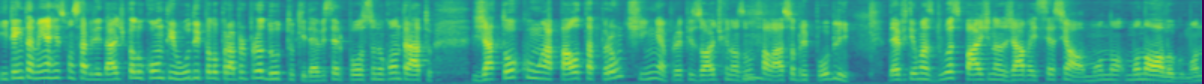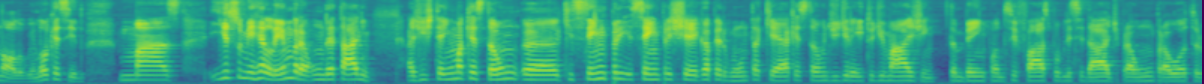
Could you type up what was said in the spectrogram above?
E tem também a responsabilidade pelo conteúdo e pelo próprio produto, que deve ser posto no contrato. Já tô com a pauta prontinha pro episódio que nós vamos uhum. falar sobre publi. Deve ter umas duas páginas já, vai ser assim, ó, mono, monólogo, monólogo, enlouquecido. Mas isso me relembra um detalhe. A gente tem uma questão uh, que sempre, sempre chega a pergunta, que é a questão de direito de imagem, também, quando se faz publicidade para um, para outro.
